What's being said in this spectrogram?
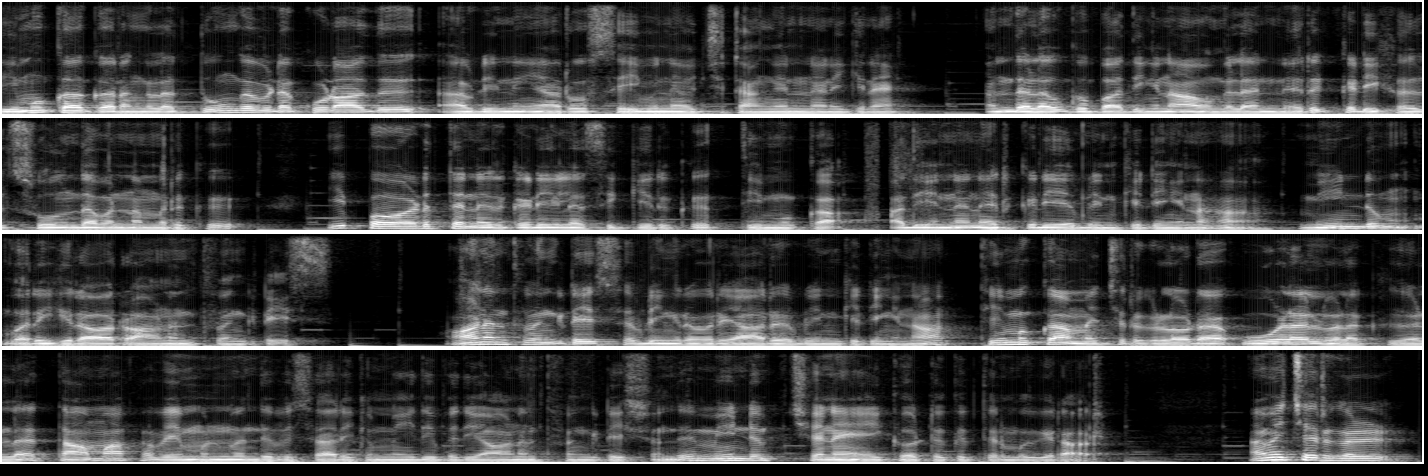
திமுககாரங்களை தூங்க விடக்கூடாது அப்படின்னு யாரோ செய்வினை வச்சுட்டாங்கன்னு நினைக்கிறேன். அந்த அளவுக்கு பார்த்திங்கன்னா அவங்கள நெருக்கடிகள் சூழ்ந்த வண்ணம் இருக்குது இப்போ அடுத்த நெருக்கடியில் சிக்கியிருக்கு திமுக. அது என்ன நெருக்கடி அப்படின்னு கேட்டிங்கன்னா மீண்டும் வருகிறார் ஆனந்த் வெங்கடேஷ். ஆனந்த் வெங்கடேஷ் அப்படிங்கிறவர் யார் அப்படின்னு கேட்டிங்கன்னா திமுக அமைச்சர்களோட ஊழல் வழக்குகளை தாமாகவே முன்வந்து விசாரிக்கும் நீதிபதி ஆனந்த் வெங்கடேஷ் வந்து மீண்டும் சென்னை ஹைகோர்ட்டுக்கு திரும்புகிறார். அமைச்சர்கள்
